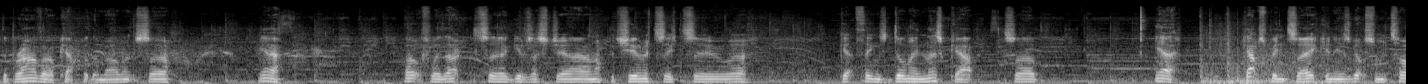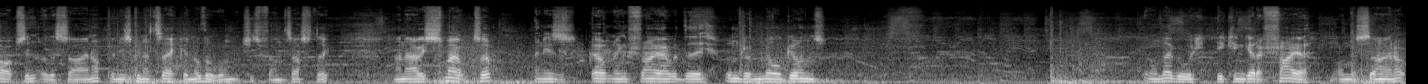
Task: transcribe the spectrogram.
the Bravo cap at the moment so yeah. Hopefully that uh, gives SJR an opportunity to uh, get things done in this cap. So yeah cap's been taken he's got some torps into the Sinop and he's going to take another one which is fantastic. And now he's smoked up and he's opening fire with the 100mm guns well, maybe we, he can get a fire on the Sinop,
